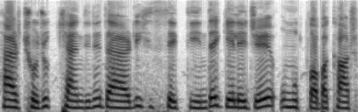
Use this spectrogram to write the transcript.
Her çocuk kendini değerli hissettiğinde geleceğe umutla bakar.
